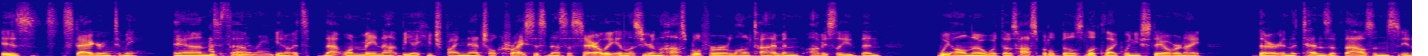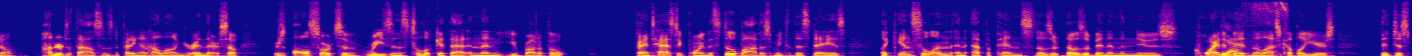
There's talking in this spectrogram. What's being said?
is staggering to me. And um, you know, it's that one may not be a huge financial crisis necessarily unless you're in the hospital for a long time and obviously then we all know what those hospital bills look like when you stay overnight. They're in the tens of thousands, you know, hundreds of thousands, depending on how long you're in there. So there's all sorts of reasons to look at that. And then you brought up a fantastic point that still bothers me to this day is like insulin and EpiPens. Those are those have been in the news quite a yes. bit in the last couple of years. That just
